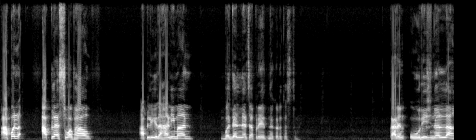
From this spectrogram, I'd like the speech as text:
आपण आपला स्वभाव आपली राहणीमान बदलण्याचा प्रयत्न करत असतो. कारण ओरिजिनलला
